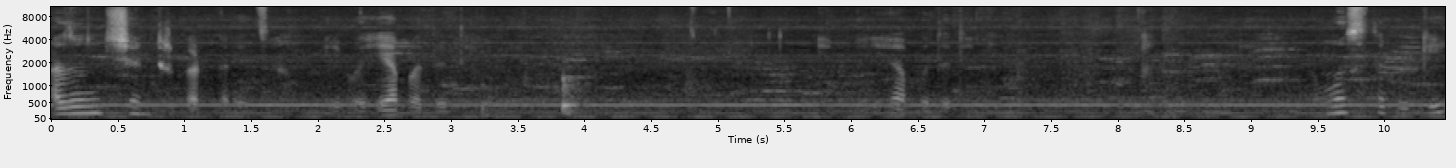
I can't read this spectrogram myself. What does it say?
अजून सेंटर कट करायचं. हे बघ ह्या पद्धतीने. ह्या पद्धतीने. मस्तपैकी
